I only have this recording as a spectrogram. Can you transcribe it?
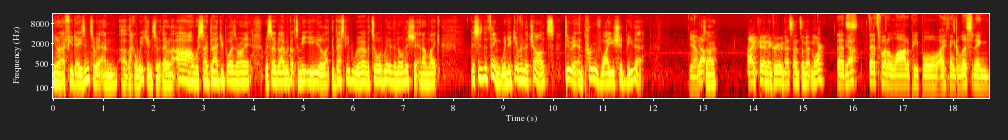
you know, a few days into it, and uh, like a week into it, they were like, oh, we're so glad you boys are on it. We're so glad we got to meet you. You're like the best people we've ever toured with, and all this shit. And I'm like, this is the thing. When you're given the chance, do it and prove why you should be there. Yeah. Yeah. So. I couldn't agree with that sentiment more. That's Yeah. that's what a lot of people I think listening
